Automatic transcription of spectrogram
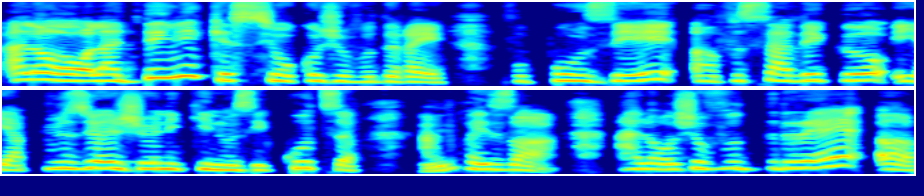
Alors, la dernière question que je voudrais vous poser, euh, vous savez qu'il y a plusieurs jeunes qui nous écoutent à présent. Alors, je voudrais euh,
